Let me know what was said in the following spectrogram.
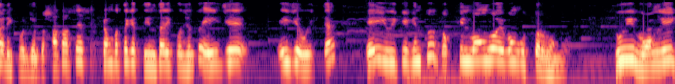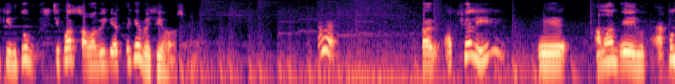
তারিখ পর্যন্ত, সাতাশে সেপ্টেম্বর থেকে তিন তারিখ পর্যন্ত এই যে এই যে উইকটা এই উইকে কিন্তু দক্ষিণবঙ্গ এবং উত্তরবঙ্গ। দুই বঙ্গেই কিন্তু বৃষ্টিপাত স্বাভাবিকের থেকে বেশি হওয়া সম্ভব। হ্যাঁ? অ্যাকচুয়ালি আমাদের এখন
